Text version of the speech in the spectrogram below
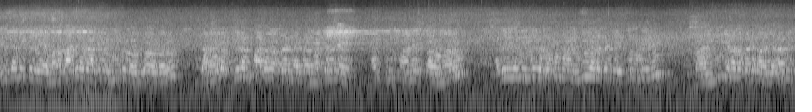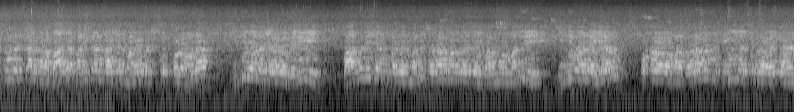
ఎందుకంటే ఇక్కడ మన భాషలో కాకుండా హిందీ కూడా అవుతూ ఉన్నారు. దానివల్ల పిల్లలకు మాటలు అందరం అక్కడ మధ్యలోనే అది మానేస్తూ ఉన్నారు. అదేవిధంగా ఇది ఒకప్పుడు మన హిందీ వాళ్ళకంటే ఎక్కువ ఉండేది. మా హిందీ జనాభా కంటే మన జనాభా ఎక్కువ ఉండేది. కానీ మన భాష పనికిరాని భాషను మనమే పట్టించుకోకపోవడం వల్ల హిందీ వాళ్ళ జనాభా పెరిగి భారతదేశానికి పదిహేను మంది ప్రధానమంత్రులు అయితే పదమూడు మంది హిందీ వాళ్ళు అయ్యారు. ఒక మన ప్రధానమంత్రి టీవీ నరసింహరావు అయితే ఆయన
